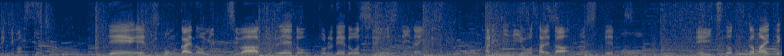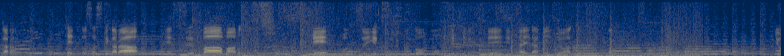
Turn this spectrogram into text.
できますと。で、えっと、今回のウィッチはトルネードトルネードを使用していないんですけども仮に利用されたとしてもえー、一度捕まえてから転倒させてから、えー、スーパーアーマーの突進で追撃することもできるので、えー、大ダメージを与えることができます。要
